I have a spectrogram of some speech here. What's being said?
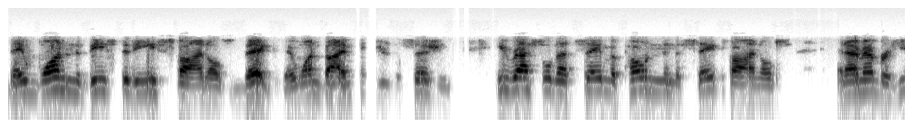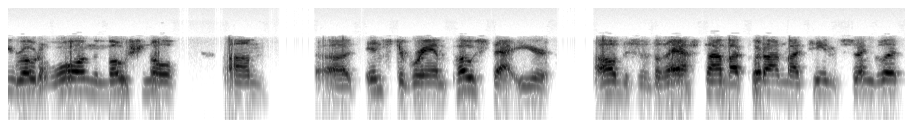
they won the Beast of the East finals big. They won by a major decision. He wrestled that same opponent in the state finals, and I remember he wrote a long emotional um, uh, Instagram post that year. Oh, this is the last time I put on my team singlet.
